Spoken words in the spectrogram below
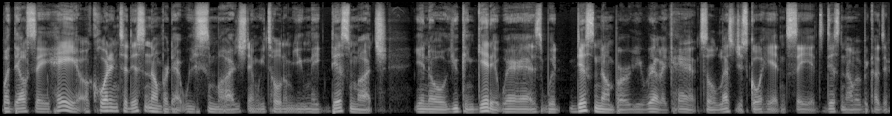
But they'll say, hey, according to this number that we smudged and we told them you make this much, you know, you can get it. Whereas with this number, you really can't. So let's just go ahead and say it's this number because if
